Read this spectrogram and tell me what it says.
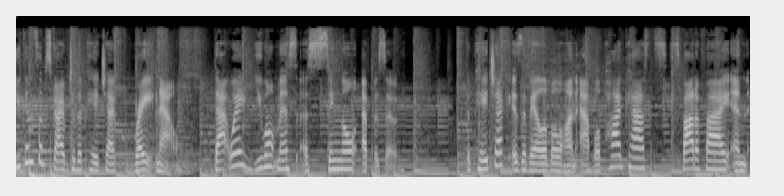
You can subscribe to The Paycheck right now. That way, you won't miss a single episode. The Paycheck is available on Apple Podcasts, Spotify, and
